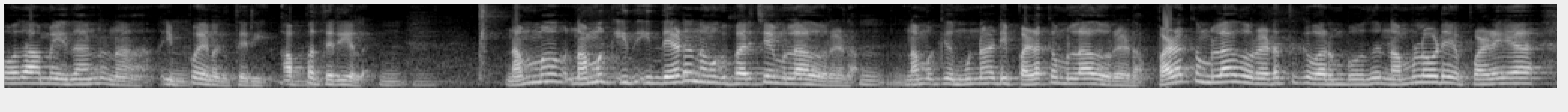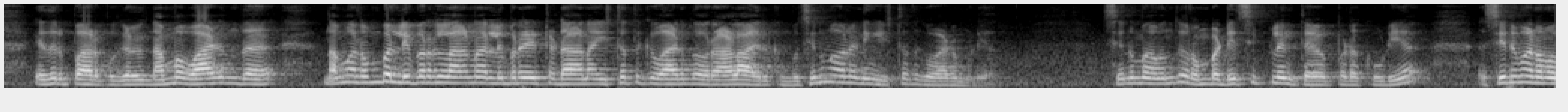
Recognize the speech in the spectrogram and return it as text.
போதாமை தான் நான் இப்போ எனக்கு தெரியும் அப்போ தெரியலை. நம்ம நமக்கு இது இந்த இடம் நமக்கு பரிச்சயம் இல்லாத ஒரு இடம். நமக்கு முன்னாடி பழக்கம் இல்லாத ஒரு இடம். பழக்கம் இல்லாத ஒரு இடத்துக்கு வரும்போது நம்மளுடைய பழைய எதிர்பார்ப்புகள் நம்ம வாழ்ந்த நம்ம ரொம்ப லிபரலான லிபரேட்டடான இஷ்டத்துக்கு வாழ்ந்த ஒரு ஆளாக இருக்கும்போது சினிமாவில் நீங்கள் இஷ்டத்துக்கு வாழ முடியாது. சினிமா வந்து ரொம்ப டிசிப்ளின் தேவைப்படக்கூடிய சினிமா நம்ம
